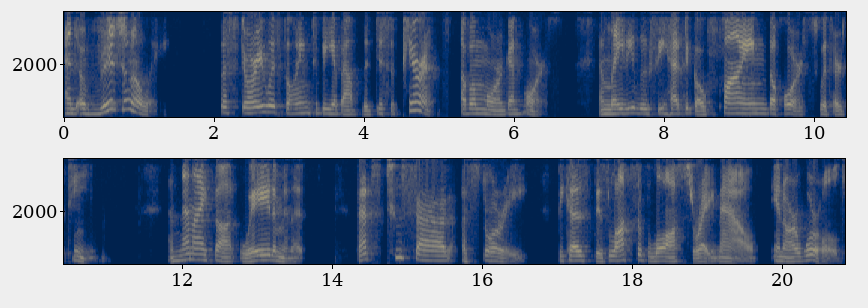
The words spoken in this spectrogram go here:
And originally, the story was going to be about the disappearance of a Morgan horse. And Lady Lucy had to go find the horse with her team. And then I thought, wait a minute, that's too sad a story because there's lots of loss right now in our world.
